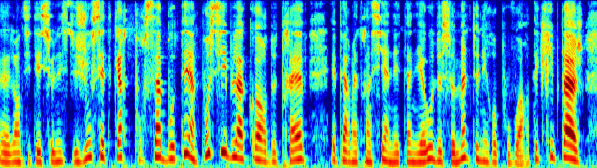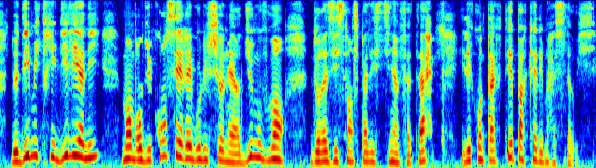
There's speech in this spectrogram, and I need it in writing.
Euh, l'entité sioniste joue cette carte pour saboter un possible accord de trêve et permettre ainsi à Netanyahou de se maintenir au pouvoir. Décryptage de Dimitri Diliani, membre du Conseil révolutionnaire du mouvement de résistance palestinien Fatah. Il est contacté par Karim Hasnaoui.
